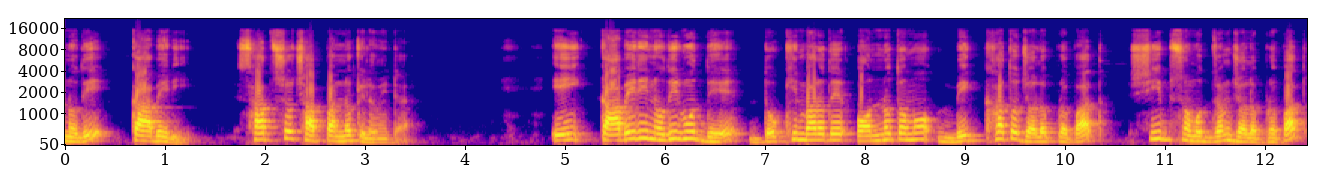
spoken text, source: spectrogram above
নদী কাবেরী, সাতশো ছাপ্পান্ন কিলোমিটার। এই কাবেরী নদীর মধ্যে দক্ষিণ ভারতের অন্যতম বিখ্যাত জলপ্রপাত শিব সমুদ্রম জলপ্রপাত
